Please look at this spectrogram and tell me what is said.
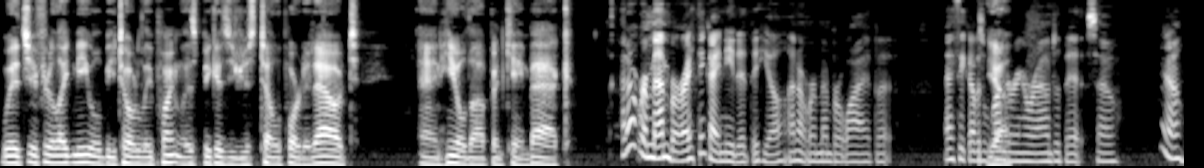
which, if you're like me, will be totally pointless because you just teleported out and healed up and came back. I don't remember. I think I needed the heal. I don't remember why, but I think I was Yeah. wandering around a bit. So, you know,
